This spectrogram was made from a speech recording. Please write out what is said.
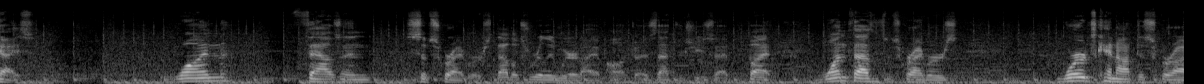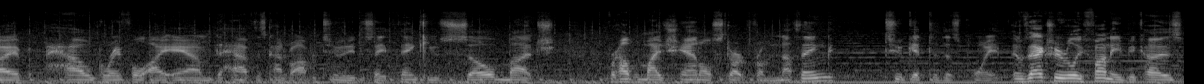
Guys, 1,000 subscribers. That looks really weird. I apologize. That's what she said. But 1,000 subscribers. Words cannot describe how grateful I am to have this kind of opportunity to say thank you so much for helping my channel start from nothing to get to this point. It was actually really funny because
